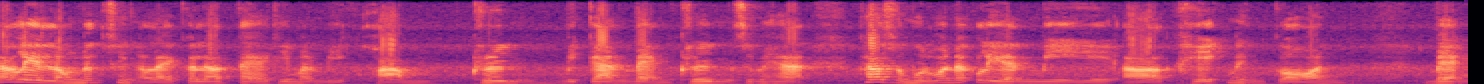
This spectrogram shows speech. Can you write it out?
นักเรียนลองนึกถึงอะไรก็แล้วแต่ที่มันมีความครึ่ง มีการแบ่งครึ่งใช่ไหมฮะถ้าสมมุติว่านักเรียนมีเอ่อเค้กหนึ่งก้อน แบ่ง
